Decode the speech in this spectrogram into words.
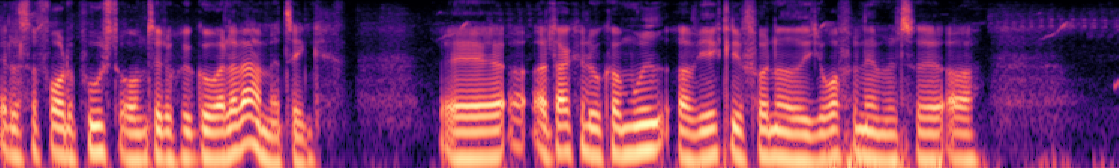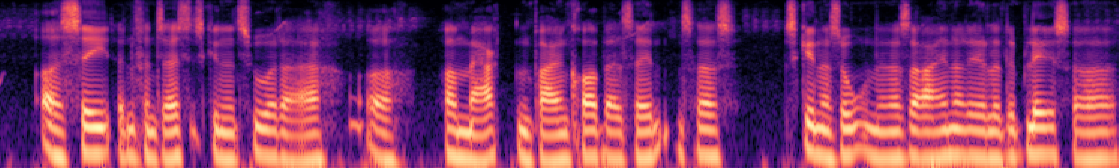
eller så får du pusterum til, du kan gå og lade være med at tænke. Øh, og der kan du komme ud og virkelig få noget jordfornemmelse og, og se den fantastiske natur, der er, og, og mærke den på egen krop. Altså enten så skinner solen, eller så regner det, eller det blæser, og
